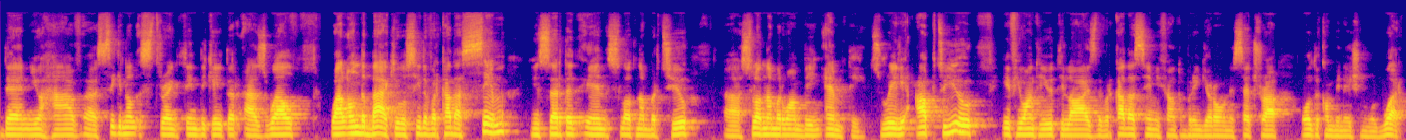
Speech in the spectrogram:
then you have a signal strength indicator as well. While on the back you will see the Verkada SIM inserted in slot number two uh, slot number one being empty. It's really up to you if you want to utilize the Verkada SIM if you want to bring your own etc all the combination will work.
